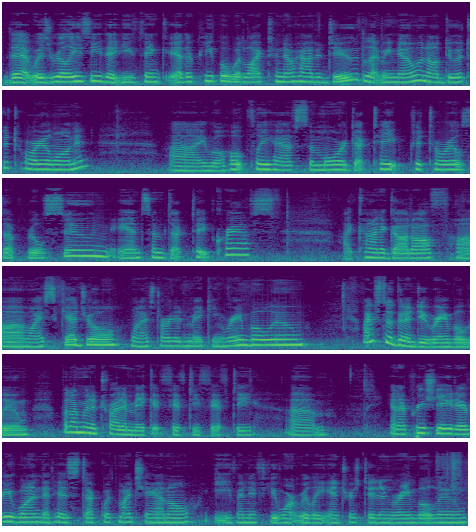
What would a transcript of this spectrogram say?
that was real easy that you think other people would like to know how to do, let me know and I'll do a tutorial on it. I will hopefully have some more duct tape tutorials up real soon and some duct tape crafts. I kind of got off uh, my schedule when I started making Rainbow Loom. I'm still going to do Rainbow Loom, but I'm going to try to make it 50-50. Um, and I appreciate everyone that has stuck with my channel, even if you weren't really interested in Rainbow Loom.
